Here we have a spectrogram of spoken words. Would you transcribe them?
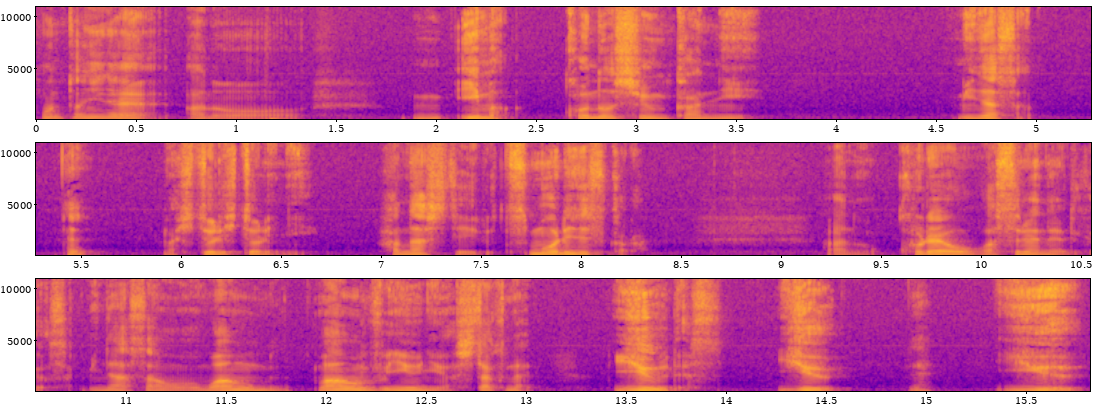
本当にねあの今この瞬間に皆さんまあ、一人一人に話しているつもりですから。あのこれを忘れないでください。皆さんを one one of you にはしたくない。You です。You ね。You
